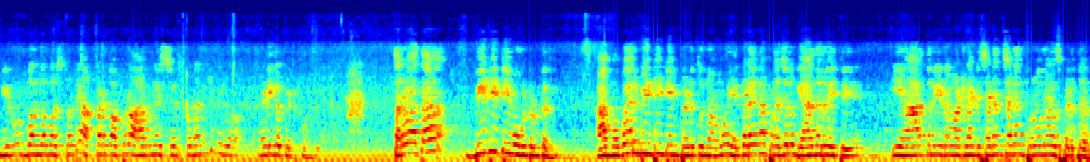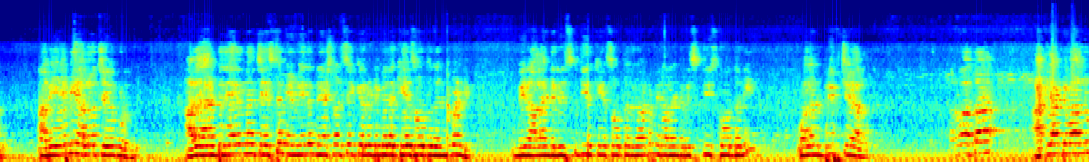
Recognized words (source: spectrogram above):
మీ రూట్ బందోబస్తు తోటి అప్పటికప్పుడు ఆర్గనైజ్ చేసుకోవడానికి మీరు రెడీగా పెట్టుకోండి. తర్వాత బీడీ టీం ఒకటి ఉంటుంది. ఆ మొబైల్ బీడీ టీం పెడుతున్నాము. ఎక్కడైనా ప్రజలు గ్యాదర్ అయితే ఈ హారతలు ఇవ్వడం అట్లాంటి సడన్ సడన్ ప్రోగ్రామ్స్ పెడతారు. అవి ఏమీ అలో చేయకూడదు. అలాంటిది ఏదైనా చేస్తే మీ మీద నేషనల్ సెక్యూరిటీ మీద కేసు అవుతుంది చెప్పండి. మీరు అలాంటి రిస్క్ తీ కేసు అవుతుంది కాబట్టి మీరు అలాంటి రిస్క్ తీసుకోవద్దని వాళ్ళని బ్రీఫ్ చేయాలి. తర్వాత అట్లాంటి వాళ్ళు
